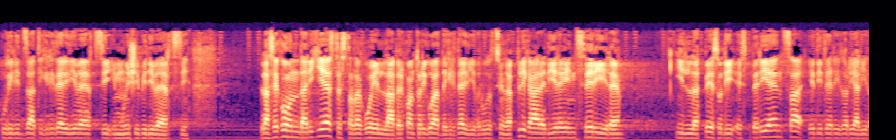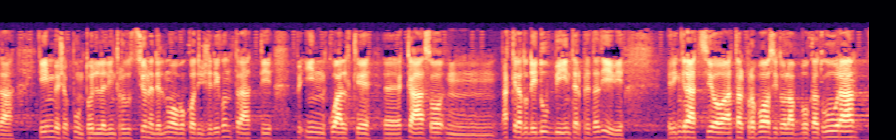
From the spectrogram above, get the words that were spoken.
utilizzati criteri diversi in municipi diversi. La seconda richiesta è stata quella, per quanto riguarda i criteri di valutazione da applicare, di reinserire il peso di esperienza e di territorialità, che invece appunto l'introduzione del nuovo codice dei contratti in qualche eh, caso mh, ha creato dei dubbi interpretativi. Ringrazio a tal proposito l'Avvocatura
